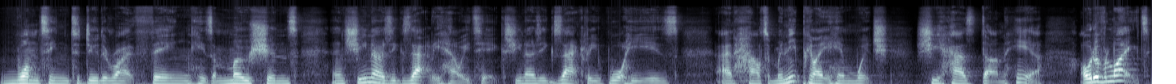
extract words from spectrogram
wanting to do the right thing, his emotions, and she knows exactly how he ticks. She knows exactly what he is and how to manipulate him, which she has done here. I would have liked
